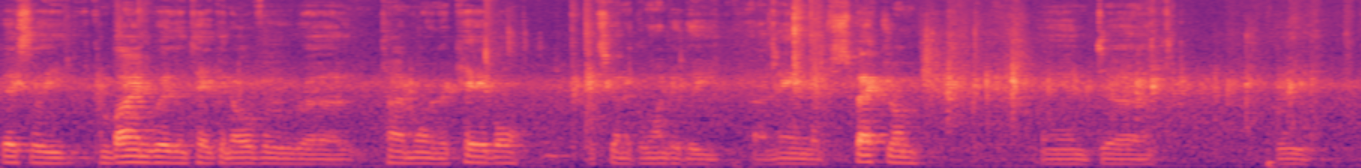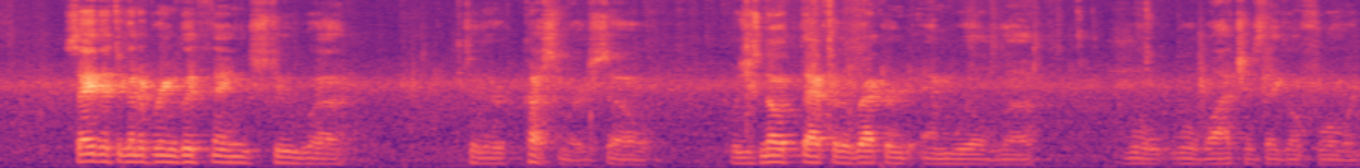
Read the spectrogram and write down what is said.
basically combined with and taken over uh, Time Warner Cable. It's going to go under the uh, name of Spectrum, and uh, they say that they're going to bring good things to uh, to their customers. So we'll just note that for the record, and we'll uh, we'll we'll watch as they go forward.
